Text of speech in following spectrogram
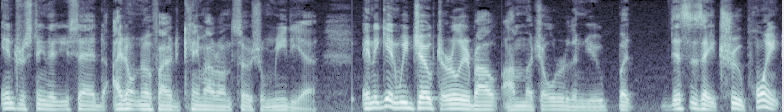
interesting that you said I don't know if I came out on social media. And again, we joked earlier about I'm much older than you, but this is a true point.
